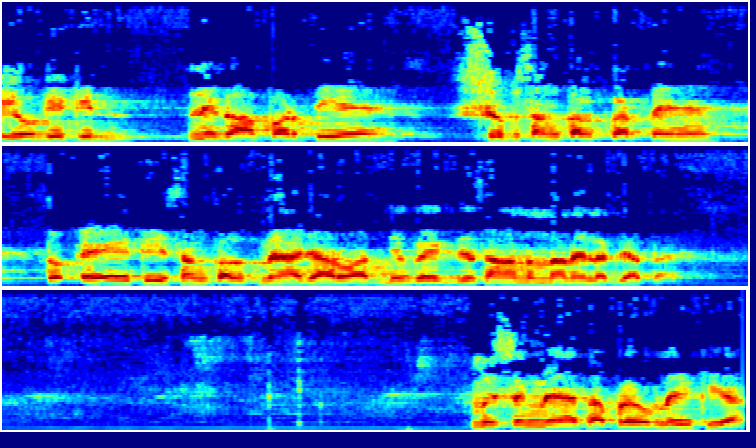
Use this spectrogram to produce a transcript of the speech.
योगी की निगाह पड़ती है, शुभ संकल्प करते हैं तो एक ही संकल्प में हज़ारों आदमियों को एक जैसा आनंद आने लग जाता है। मिसिंग ने ऐसा प्रयोग नहीं किया।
